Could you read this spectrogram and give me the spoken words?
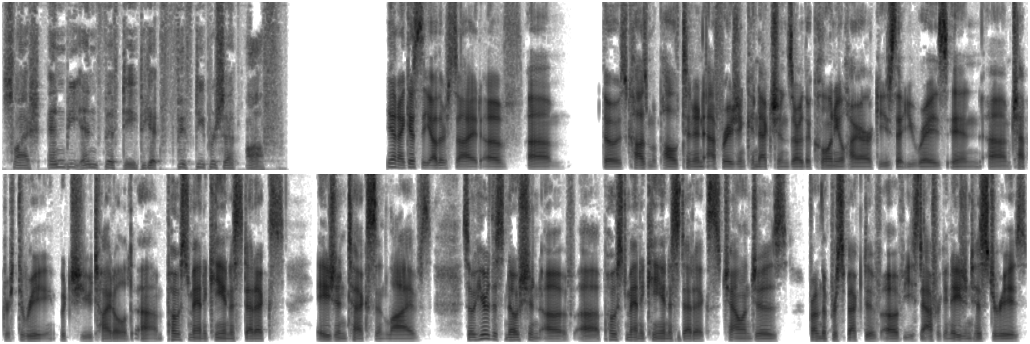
slash NBN50 to get 50% off. Yeah, and I guess the other side of um, those cosmopolitan and Afrasian connections are the colonial hierarchies that you raise in um, chapter three, which you titled um, Post Manichaean Aesthetics, Asian Texts and Lives. So, here, this notion of uh, post Manichaean aesthetics challenges from the perspective of East African Asian histories.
